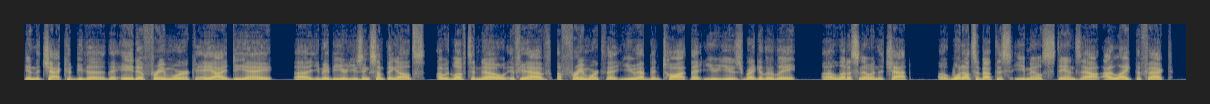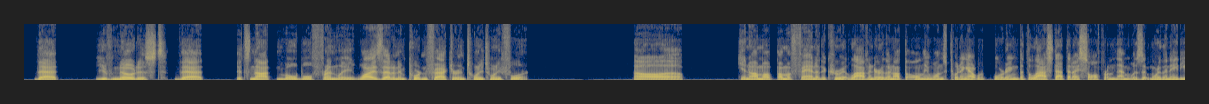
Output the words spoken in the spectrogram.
in the chat? Could be the the AIDA framework, AIDA. Uh, you maybe you're using something else. I would love to know if you have a framework that you have been taught that you use regularly. Uh, let us know in the chat. Uh, what else about this email stands out? I like the fact that you've noticed that it's not mobile friendly. Why is that an important factor in 2024? Uh, you know, I'm a I'm a fan of the crew at Lavender. They're not the only ones putting out reporting, but the last stat that I saw from them was that more than 80%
